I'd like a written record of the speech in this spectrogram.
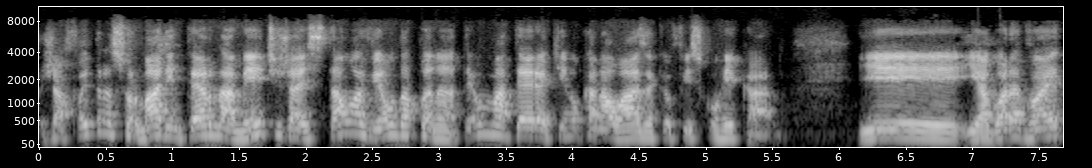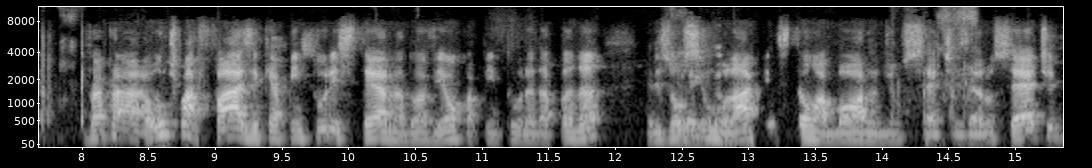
já foi transformado internamente, já está um avião da Panam. Tem uma matéria aqui no canal Asa que eu fiz com o Ricardo. E, e agora vai, vai para a última fase, que é a pintura externa do avião com a pintura da Panam. Eles vão que simular que estão a bordo de um 707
